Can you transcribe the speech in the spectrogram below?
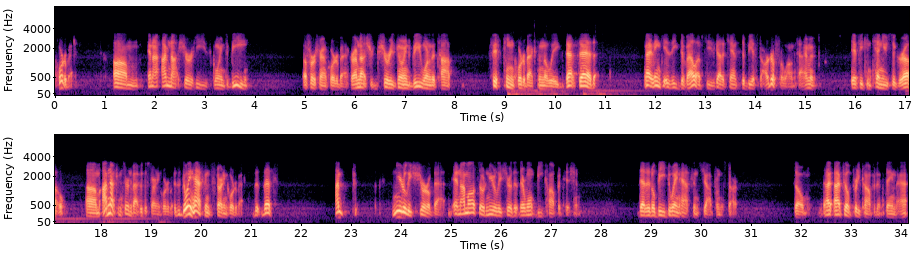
quarterback, um, and I, am not sure he's going to be a first round quarterback, or I'm not sure, sure he's going to be one of the top 15 quarterbacks in the league. That said, I think as he develops, he's got a chance to be a starter for a long time. If if he continues to grow. Um, I'm not concerned about who the starting quarterback is. Dwayne Haskins, is starting quarterback. That's I'm nearly sure of that, and I'm also nearly sure that there won't be competition. That it'll be Dwayne Haskins' job from the start. So I, I feel pretty confident saying that.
